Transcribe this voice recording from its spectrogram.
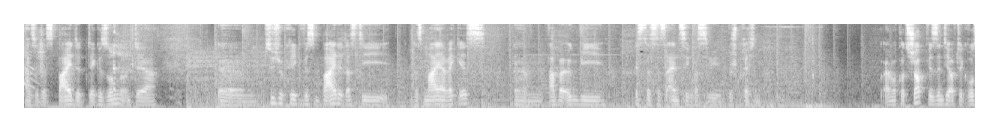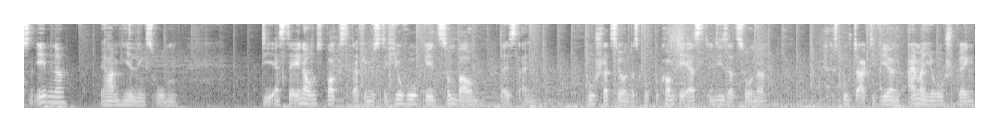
Also dass beide, der Gesunde und der ähm, Psychokrieg, wissen beide, dass die, dass Maya weg ist. Ähm, aber irgendwie ist das das Einzige, was sie besprechen. Einmal kurz Stopp, wir sind hier auf der großen Ebene. Wir haben hier links oben die erste Erinnerungsbox. Dafür müsst ihr hier hochgehen zum Baum. Da ist eine Buchstation. Das Buch bekommt ihr erst in dieser Zone. Das Buch da aktivieren, einmal hier hochspringen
